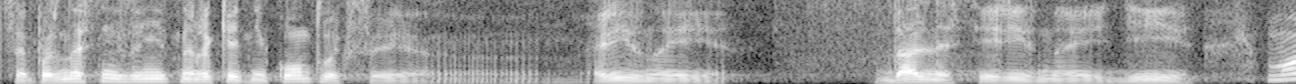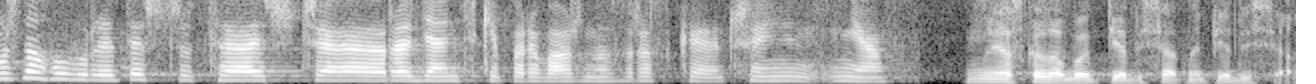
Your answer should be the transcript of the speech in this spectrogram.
Це переносні зенітно-ракетні комплекси е, різної дальності, різної дії. Можна говорити, що це ще радянські переважно зразки, чи ні? Ну, я сказав би 50 на 50.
